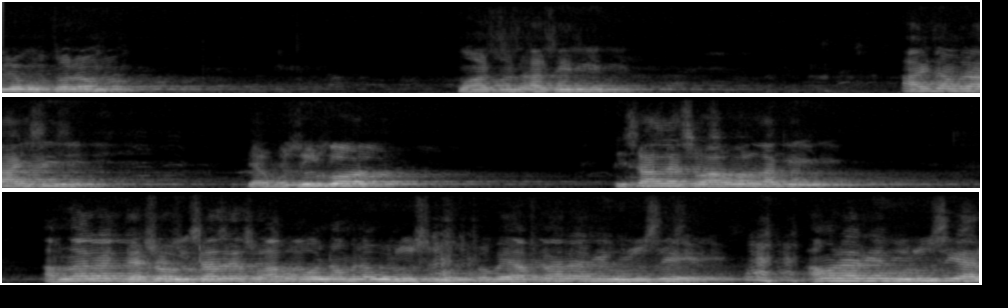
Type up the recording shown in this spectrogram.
হাজির মোহতরম মহাজুদ হাজির আজ আমরা আইসি এক বুজুর্গর ইসালে সোহাবর লাগি। আপনারা দেশ ইসালে সোহাব হন আমরা উরুস তবে আপনারা এই উরুসে, আমরা এই উরুসে আর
